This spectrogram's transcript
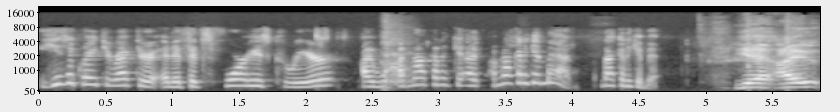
he's a great director, and if it's for his career, I, am not gonna get. I'm not gonna get mad. I'm not gonna get mad. Yeah, I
